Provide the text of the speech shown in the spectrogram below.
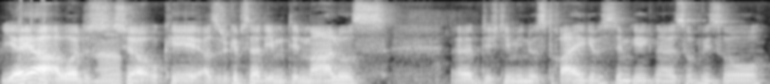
Ja, ja, aber das ja. ist ja okay. Also du gibst ja die, den Malus, äh, durch die minus 3 gibst du dem Gegner sowieso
